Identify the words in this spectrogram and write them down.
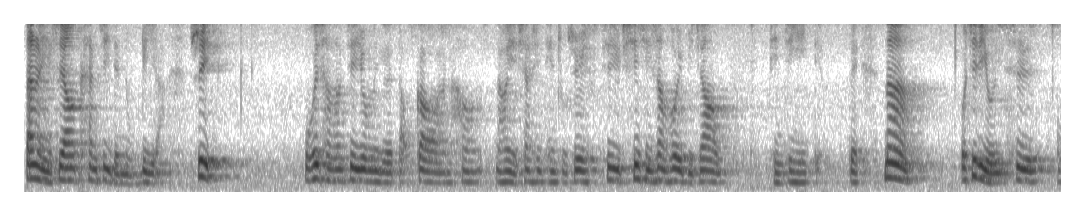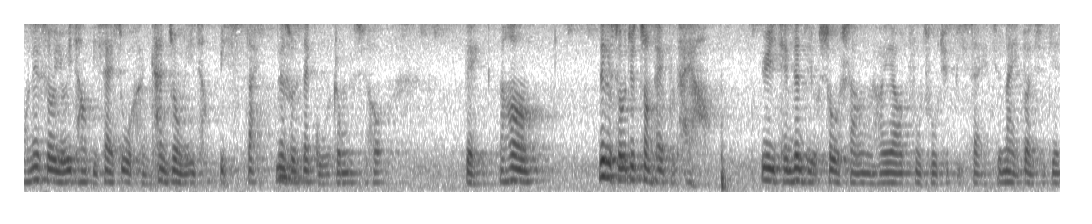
当然也是要看自己的努力啦。所以我会常常借用那个祷告啊，然后然后也相信天主，所以其实心情上会比较平静一点。对，那我记得有一次，我那时候有一场比赛是我很看重的一场比赛，那时候在国中的时候，对，然后。那个时候就状态不太好，因为前阵子有受伤，然后要复出去比赛，就那一段时间。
